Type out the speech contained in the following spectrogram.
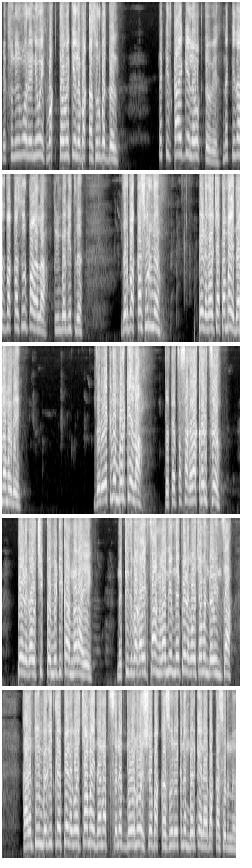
एक सुनील मोरेंनी एक वक्तव्य केलं बक्कासूरबद्दल नक्कीच काय केलं वक्तव्य? नक्कीच आज बाकासूर पळाला. तुम्ही बघितलं. जर बाकासूरनं पेडगावच्या आता मैदानामध्ये. जर एक नंबर केला तर त्याचा सगळा खर्च पेडगावची कमिटी करणार आहे. नक्कीच बघा एक चांगला निर्णय पेडगावच्या मंडळींचा. कारण तुम्ही बघितलं पेडगावच्या मैदानात सलग दोन वर्ष बाकासूर एक नंबर केलाय बाकासूरनं.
